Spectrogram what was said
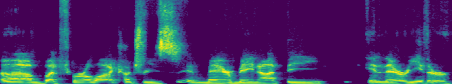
Um, but for a lot of countries, it may or may not be in there either.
